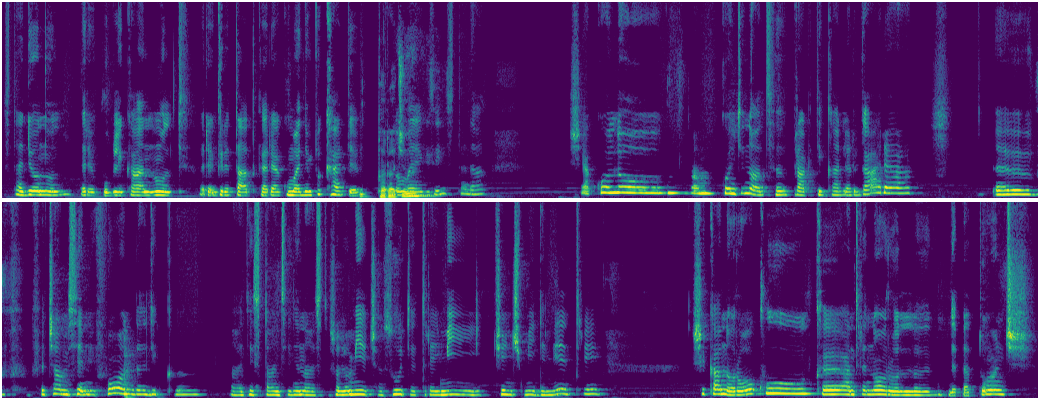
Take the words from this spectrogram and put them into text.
stadionul republican, mult regretat, care acum, din păcate, Paragina? nu mai există, da. Și acolo am continuat să practic alergarea. Făceam semifond, adică la distanțe din astea, așa, 1500, 3000, 5000 de metri. Și ca norocul că antrenorul de pe atunci,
